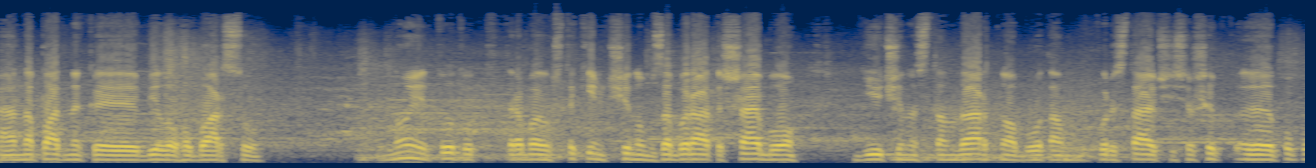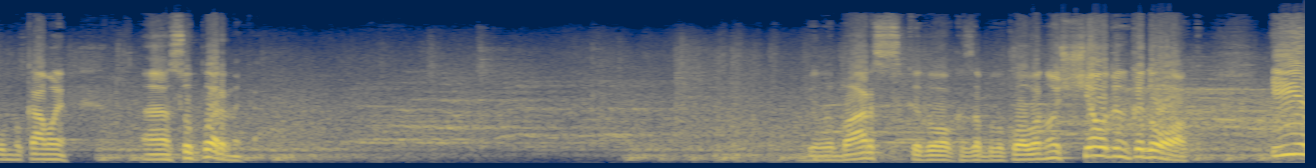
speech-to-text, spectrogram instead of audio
е, нападники білого барсу. Ну і тут от, треба ось таким чином забирати шайбу, діючи нестандартно, або там користуючись е, помилками суперника. Білий Барс, кидок заблоковано. Ще один кидок. І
